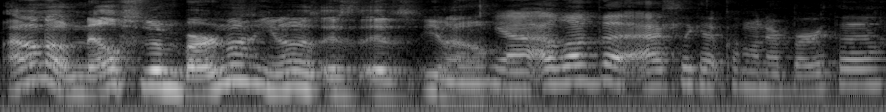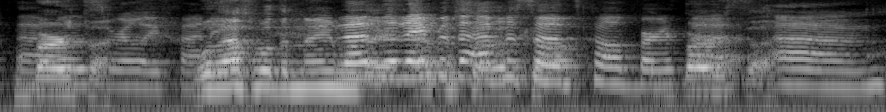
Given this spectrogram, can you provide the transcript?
I don't know. Nelson and Berna, you know, is, is, is you know Yeah, I love that Ashley kept calling her Bertha. That Bertha. was really funny. Well, that's what the name the, of the name of the episode is episode's called, Bertha. Bertha. Um,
